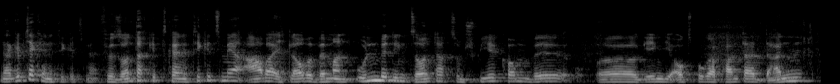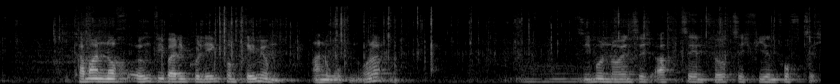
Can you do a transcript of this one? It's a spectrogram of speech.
Na, gibt ja keine Tickets mehr. für Sonntag gibt es keine Tickets mehr, aber ich glaube, wenn man unbedingt Sonntag zum Spiel kommen will äh, gegen die Augsburger Panther, dann kann man noch irgendwie bei den Kollegen vom Premium anrufen, oder? 97, 18, 40, 54.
